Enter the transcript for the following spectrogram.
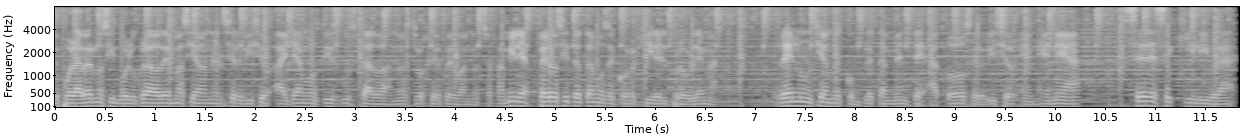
que por habernos involucrado demasiado en el servicio hayamos disgustado a nuestro jefe o a nuestra familia, pero si tratamos de corregir el problema, renunciando completamente a todo servicio en NA, se desequilibra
